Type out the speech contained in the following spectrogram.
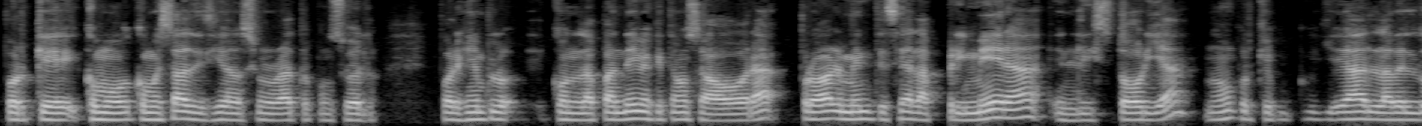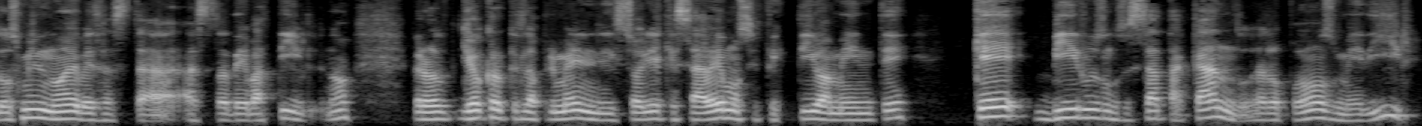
Porque, como, como estaba diciendo hace un rato, Consuelo, por ejemplo, con la pandemia que tenemos ahora, probablemente sea la primera en la historia, ¿no? Porque ya la del 2009 es hasta, hasta debatible, ¿no? Pero yo creo que es la primera en la historia que sabemos efectivamente qué virus nos está atacando, o sea, lo podemos medir,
